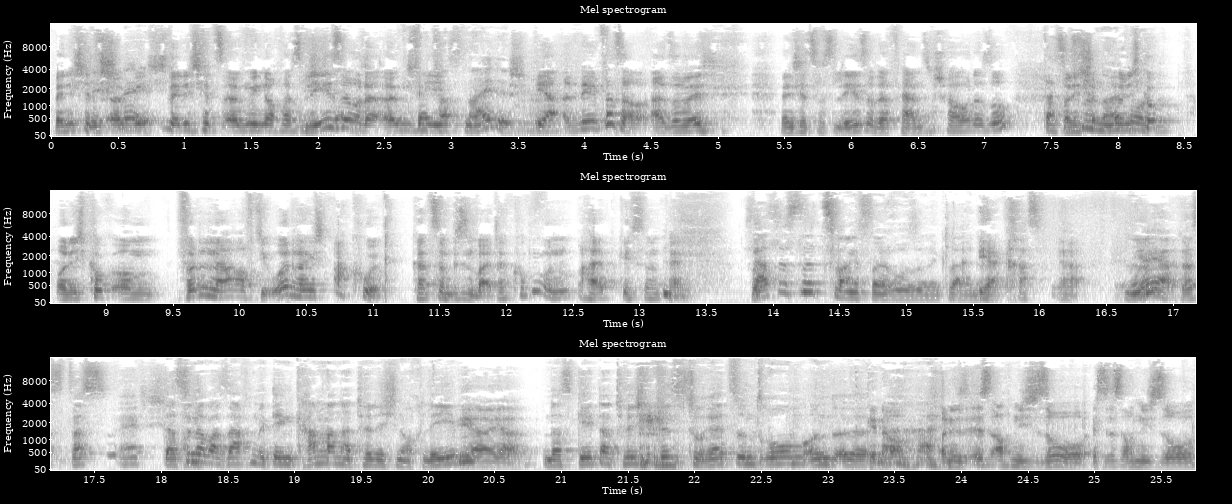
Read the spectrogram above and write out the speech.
wenn ich jetzt Nicht irgendwie, schlecht. wenn ich jetzt irgendwie noch was lese oder Ich werde irgendwie, fast neidisch. ja, nee, pass auf. Also wenn ich, wenn ich jetzt was lese oder Fernsehen schaue oder so, Das und, ist ich, eine und ich Neurose. guck und ich guck um Viertel nach auf die Uhr, dann denke ich, ah cool, kannst du ein bisschen weiter gucken und um halb gehst du dann pennen. So. Das ist eine Zwangsneurose, eine kleine. ja, krass, ja. Ja, ja, das, das hätte ich. Das sind aber Sachen, mit denen kann man natürlich noch leben. ja, ja. Und das geht natürlich bis Tourette-Syndrom und äh, Genau. Und es ist auch nicht so, es ist auch nicht so,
